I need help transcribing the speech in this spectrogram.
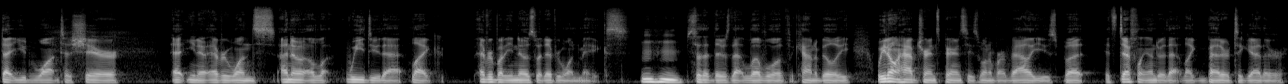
that you'd want to share at you know everyone's i know a lot, we do that like everybody knows what everyone makes. Mm-hmm. so that there's that level of accountability. We don't have transparency as one of our values but it's definitely under that like better together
